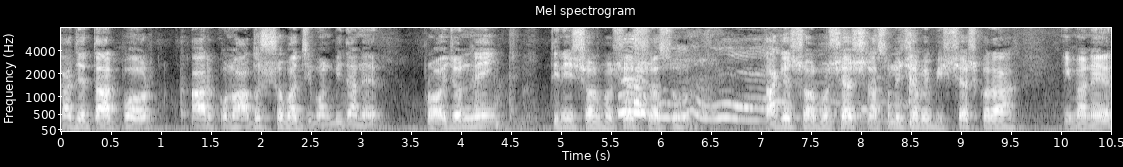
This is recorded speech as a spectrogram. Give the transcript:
কাজে তারপর আর কোনো আদর্শ বা জীবন বিধানের প্রয়োজন নেই। তিনি সর্বশেষ রাসূল। তাকে সর্বশেষ রাসুল হিসাবে বিশ্বাস করা ইমানের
